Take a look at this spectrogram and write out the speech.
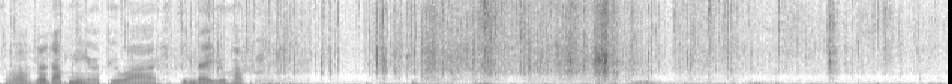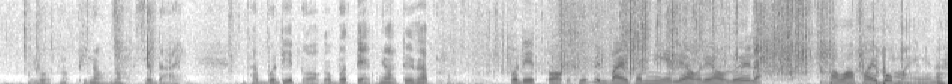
ต่ว่าระดับนี้ก็ถือว่ากินได้อยู่ครับโหลดเนาะพี่น้องเนาะเสียดายถ้าบดเด็ดออกกับบดแตกยอดด้วยครับบดเด็ดออกคือเป็นใบซ้ำนี่แล้วแล้วเลยล่ะถ้าว่าไฟบ่ใหม่นะ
